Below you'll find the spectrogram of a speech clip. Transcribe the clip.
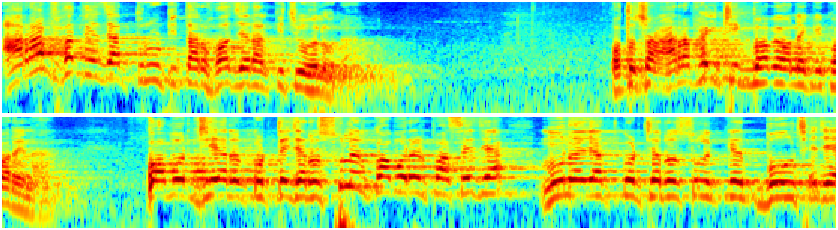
আরাফাতে যা ত্রুটি, তার হজের আর কিছু হলো না। অথচ আরাফাই ঠিকভাবে অনেকে করে না। কবর জিয়ারত করতে যা রসুলের কবরের পাশে যা মুনাজাত করছে, রসুলকে বলছে যে,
